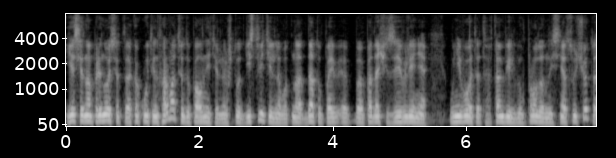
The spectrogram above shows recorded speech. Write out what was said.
если нам приносят какую-то информацию дополнительную, что действительно вот на дату подачи заявления у него этот автомобиль был продан и снят с учета,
